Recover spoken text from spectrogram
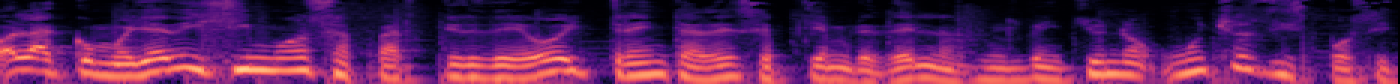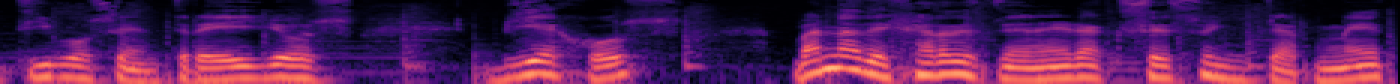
Hola, como ya dijimos, a partir de hoy, 30 de septiembre del 2021, muchos dispositivos, entre ellos viejos, van a dejar de tener acceso a Internet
